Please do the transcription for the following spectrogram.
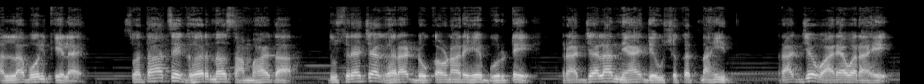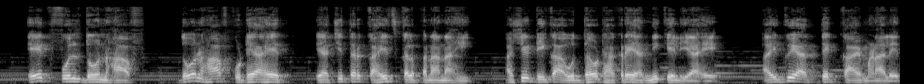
हल्लाबोल केलाय. स्वतःचे घर न सांभाळता दुसऱ्याच्या घरात डोकावणारे हे बुरटे राज्याला न्याय देऊ शकत नाहीत. राज्य वाऱ्यावर आहे. एक फुल दोन हाफ. दोन हाफ कुठे आहेत याची तर काहीच कल्पना नाही अशी टीका उद्धव ठाकरे यांनी केली आहे. ऐकूयात ते काय म्हणालेत.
